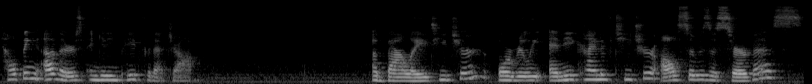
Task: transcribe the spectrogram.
helping others and getting paid for that job. A ballet teacher, or really any kind of teacher, also is a service.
